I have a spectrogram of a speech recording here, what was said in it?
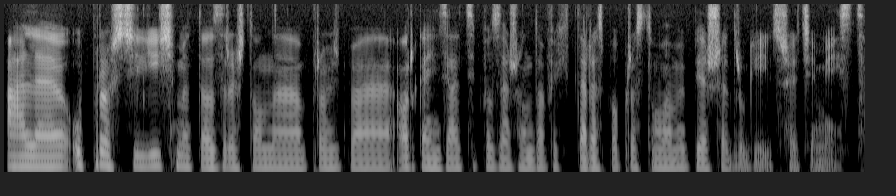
ale uprościliśmy to zresztą na prośbę organizacji pozarządowych i teraz po prostu mamy pierwsze, drugie i trzecie miejsce.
